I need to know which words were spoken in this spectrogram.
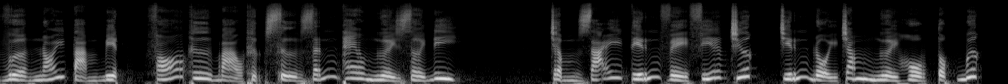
Vừa nói tạm biệt, Phó Thư Bảo thực sự dẫn theo người rời đi. chậm rãi tiến về phía trước, chiến đội trăm người hộ tộc bước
